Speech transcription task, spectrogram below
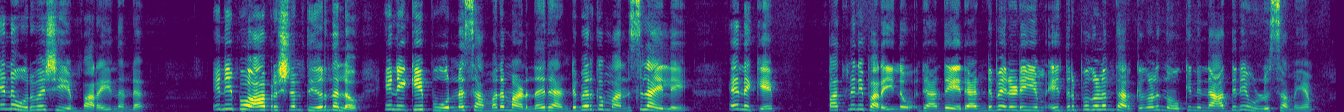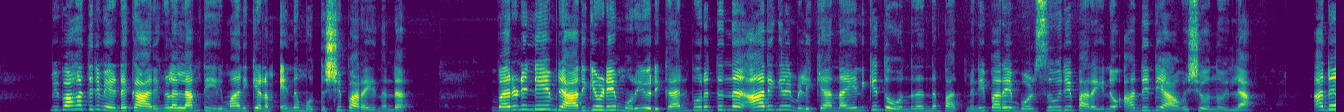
എന്ന് ഉർവശിയും പറയുന്നുണ്ട്. ഇനിയിപ്പോൾ ആ പ്രശ്നം തീർന്നല്ലോ. എനിക്ക് പൂർണ സമ്മതമാണെന്ന് രണ്ടുപേർക്കും മനസ്സിലായില്ലേ? എന്നൊക്കെ പത്മിനി പറയുന്നു. രാധേ രണ്ടുപേരുടെയും എതിർപ്പുകളും തർക്കങ്ങളും നോക്കി നിന്ന് അതിനേ ഉള്ളൂ സമയം. വിവാഹത്തിന് വേണ്ട കാര്യങ്ങളെല്ലാം തീരുമാനിക്കണം എന്ന് മുത്തശ്ശി പറയുന്നുണ്ട്. വരുണിന്റെയും രാധികയുടെയും മുറി ഒരുക്കാൻ പുറത്തുനിന്ന് ആരെങ്കിലും വിളിക്കാന്നാ എനിക്ക് തോന്നുന്നതെന്ന് പത്മിനി പറയുമ്പോൾ സൂര്യ പറയുന്നു അതിന്റെ ആവശ്യമൊന്നുമില്ല. അത്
